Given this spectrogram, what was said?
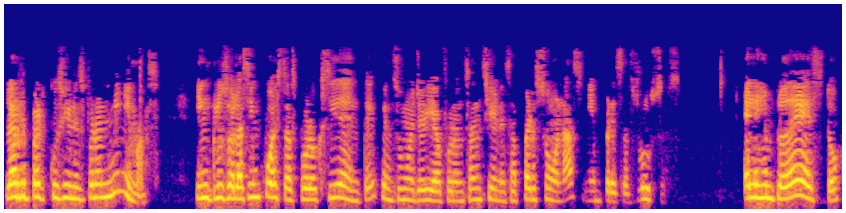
las repercusiones fueron mínimas, incluso las impuestas por Occidente, que en su mayoría fueron sanciones a personas y empresas rusas. El ejemplo de esto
